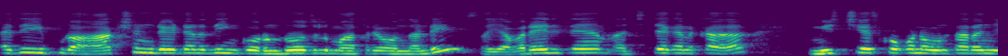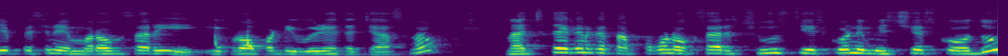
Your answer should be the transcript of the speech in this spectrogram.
అయితే ఇప్పుడు ఆక్షన్ డేట్ అనేది ఇంకో రెండు రోజులు మాత్రమే ఉందండి. సో, ఎవరైతే నచ్చితే కనుక మిస్ చేసుకోకుండా ఉంటారని చెప్పేసి నేను మరొకసారి ఈ ప్రాపర్టీ వీడియో అయితే చేస్తున్నాం. నచ్చితే కనుక తప్పకుండా ఒకసారి చూసి తీసుకోండి. మిస్ చేసుకోవద్దు.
